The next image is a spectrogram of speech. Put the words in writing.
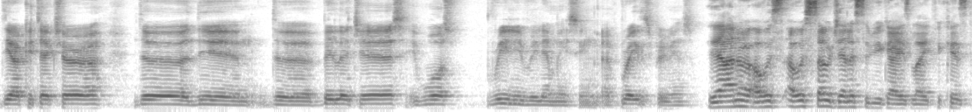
the architecture the the the villages. It was really really amazing. A great experience. Yeah, I know. I was I was so jealous of you guys, like because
